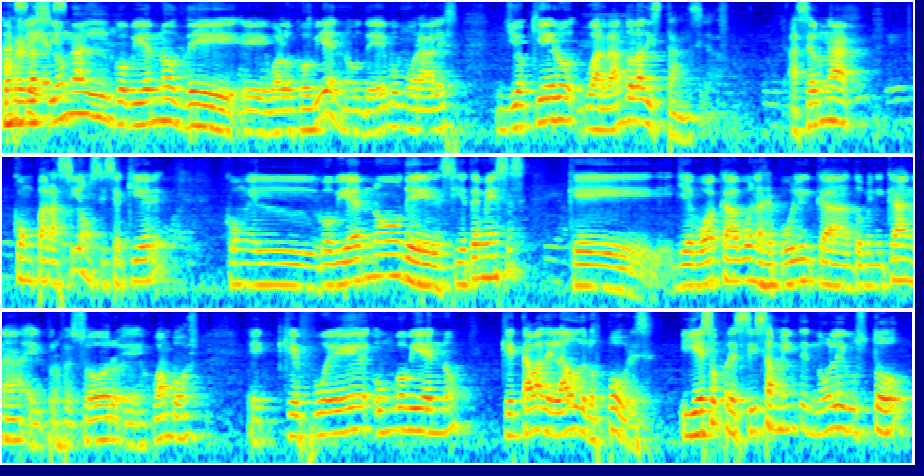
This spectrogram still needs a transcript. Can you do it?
Con relación al gobierno de, eh, o a los gobiernos de Evo Morales, yo quiero, guardando la distancia, hacer una comparación, si se quiere, con el gobierno de siete meses que llevó a cabo en la República Dominicana el profesor eh, Juan Bosch, eh, que fue un gobierno que estaba del lado de los pobres. Y eso precisamente no le gustó,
